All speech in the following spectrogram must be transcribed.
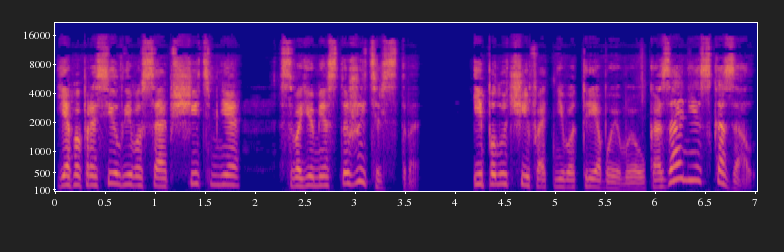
я попросил его сообщить мне свое место жительства и, получив от него требуемое указание, сказал,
